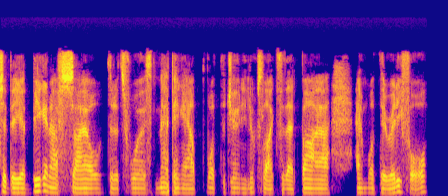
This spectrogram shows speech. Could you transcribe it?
to be a big enough sale that it's worth mapping out what the journey looks like for that buyer and what they're ready for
